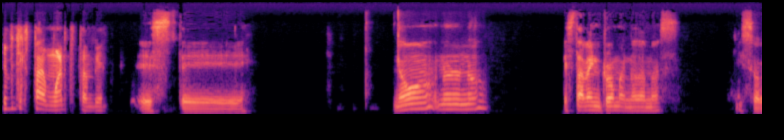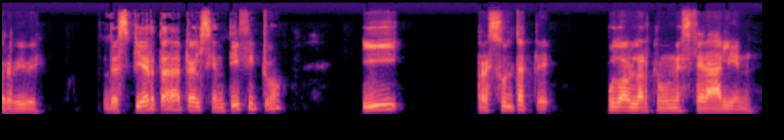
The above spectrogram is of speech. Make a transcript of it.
Yo pensé que estaba muerto también. Este. No, no, no, no. Estaba en Roma nada más. Y sobrevive. Despierta acá el científico y resulta que pudo hablar con una esfera alien.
